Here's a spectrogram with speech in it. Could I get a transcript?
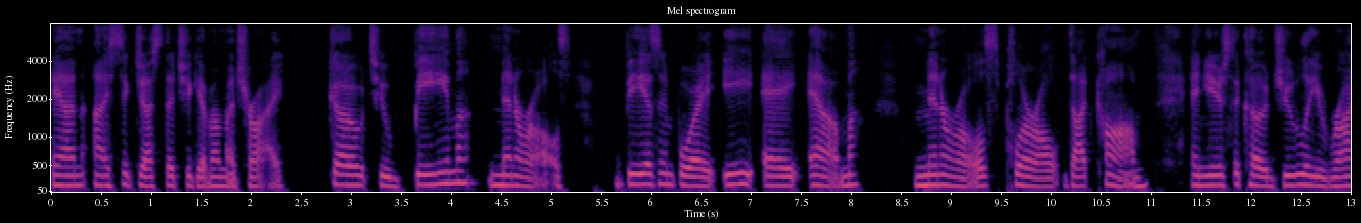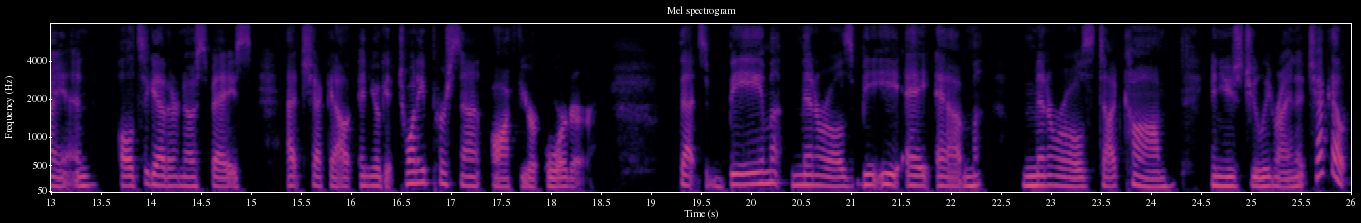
And I suggest that you give them a try. Go to Beam Minerals, B as in boy, E A M minerals, plural, dot com and use the code Julie Ryan, altogether, no space at checkout and you'll get 20% off your order. That's Beam Minerals, B E A M minerals.com and use Julie Ryan at checkout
